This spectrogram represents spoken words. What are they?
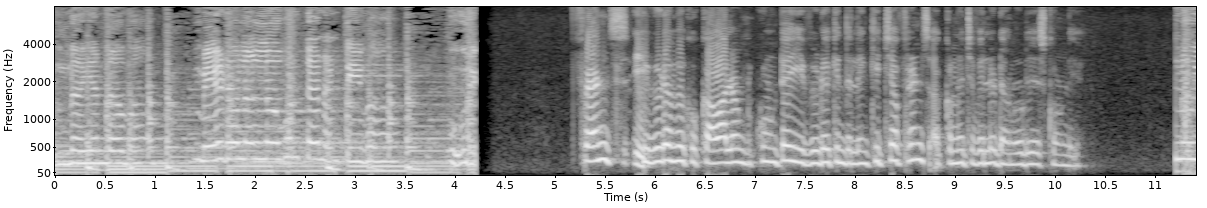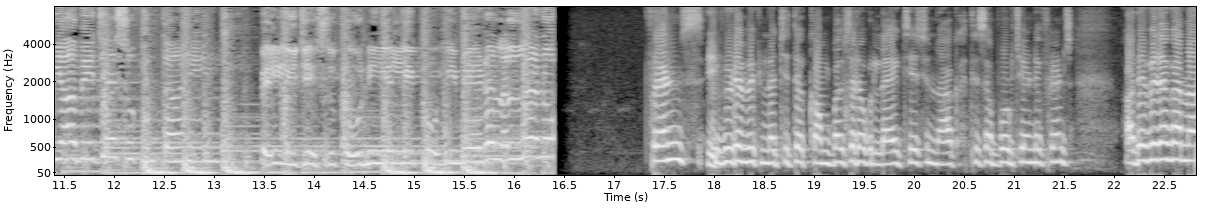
ఉన్నాయన్నవా మేడలల్లో ఉంటానంటివా? ఫ్రెండ్స్ ఈ వీడియో మీకు కావాలనుకుంటే ఈ వీడియో కింద లింక్ ఇచ్చా ఫ్రెండ్స్ అక్కడ నుంచి వెళ్ళి డౌన్లోడ్ చేసుకోండి. నువ్వు యాది చేసుకుంటానే పెళ్ళి చేసుకొని వెళ్ళిపోయి మేడలల్లను. ఫ్రెండ్స్ ఈ వీడియో మీకు నచ్చితే కంపల్సరీ ఒక లైక్ చేసి నాకైతే సపోర్ట్ చేయండి ఫ్రెండ్స్. అదేవిధంగా నా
